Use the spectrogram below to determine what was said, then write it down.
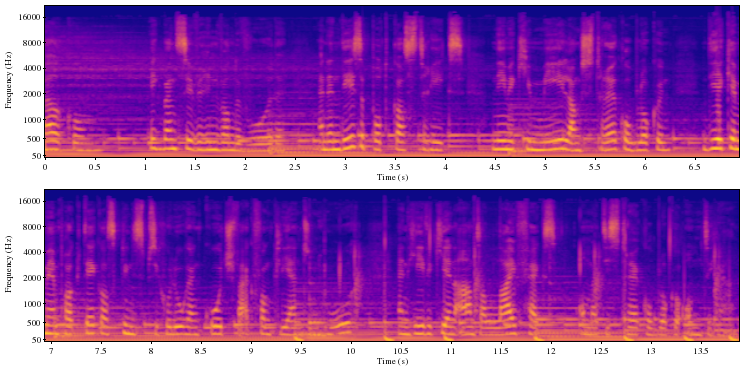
Welkom. Ik ben Severine van de Voorde en in deze podcastreeks neem ik je mee langs struikelblokken die ik in mijn praktijk als klinisch psycholoog en coach vaak van cliënten hoor en geef ik je een aantal lifehacks om met die struikelblokken om te gaan.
